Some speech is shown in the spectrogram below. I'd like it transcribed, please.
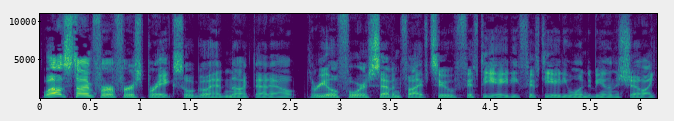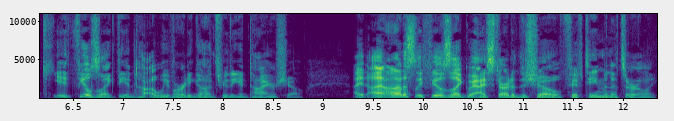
Well, it's time for our first break, so we'll go ahead and knock that out. 304 752 5080 5081 to be on the show. I, it feels like the entire, we've already gone through the entire show. It honestly feels like I started the show 15 minutes early.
